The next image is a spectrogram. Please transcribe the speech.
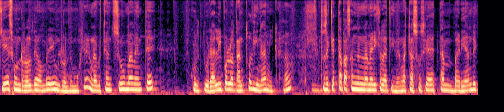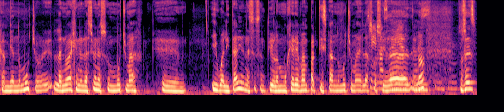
qué es un rol de hombre y un rol de mujer, una cuestión sumamente cultural y por lo tanto dinámica. ¿no? Entonces, ¿qué está pasando en América Latina? Nuestras sociedades están variando y cambiando mucho. Eh, las nuevas generaciones son mucho más eh, igualitarias en ese sentido. Las mujeres van participando mucho más en la sociedad, ¿no? Entonces,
